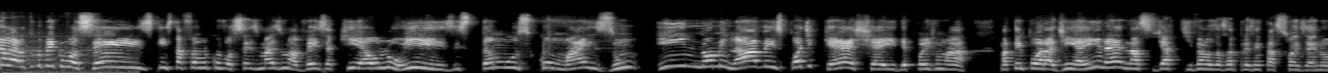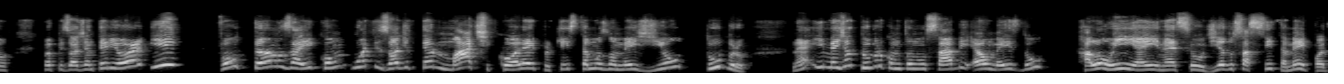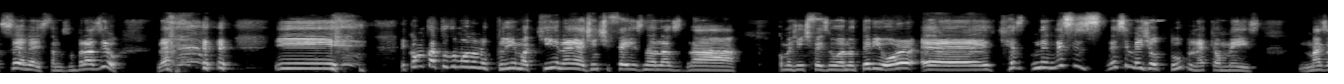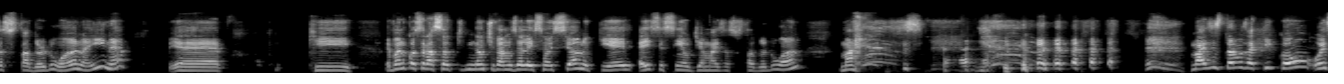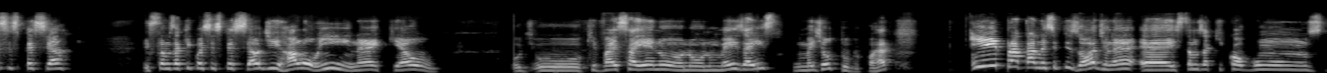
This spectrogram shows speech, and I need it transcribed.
galera, tudo bem com vocês? Quem está falando com vocês mais uma vez aqui é o Luiz. Estamos com mais um Inomináveis Podcast aí, depois de uma, uma temporadinha aí, né? Nós já tivemos as apresentações aí no, no episódio anterior e voltamos aí com um episódio temático, olha aí, porque estamos no mês de outubro, né? E mês de outubro, como todo mundo sabe, é o mês do Halloween aí, né? Se o dia do Saci também pode ser, né? Estamos no Brasil, né? e, e como tá todo mundo no clima aqui, né? A gente fez na, na, na como a gente fez no ano anterior, é, nesse mês de outubro, né? Que é o mês mais assustador do ano aí, né? É, que levando em consideração que não tivemos eleição esse ano, que é, esse sim é o dia mais assustador do ano, mas mas estamos aqui com esse especial Estamos aqui com esse especial de Halloween, né? Que é o, o, o que vai sair no, no, no, mês aí, no mês de outubro, correto? E para estar tá nesse episódio, né? É, estamos aqui com alguns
